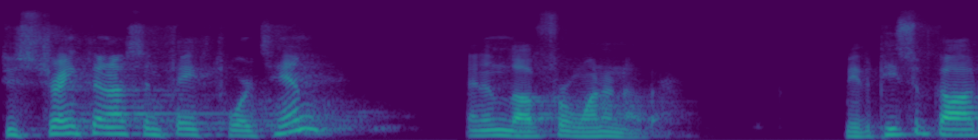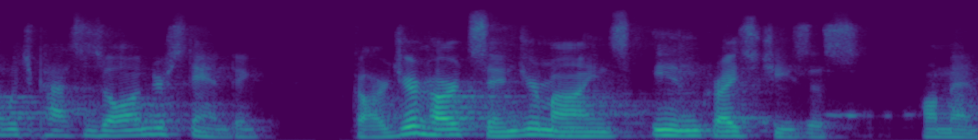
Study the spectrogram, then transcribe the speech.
to strengthen us in faith towards Him and in love for one another. May the peace of God, which passes all understanding, guard your hearts and your minds in Christ Jesus. Amen.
